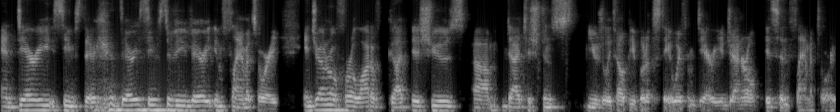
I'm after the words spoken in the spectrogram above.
and dairy seems dairy, dairy seems to be very inflammatory. In general, for a lot of gut issues, um, dietitians usually tell people to stay away from dairy in general. It's inflammatory.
